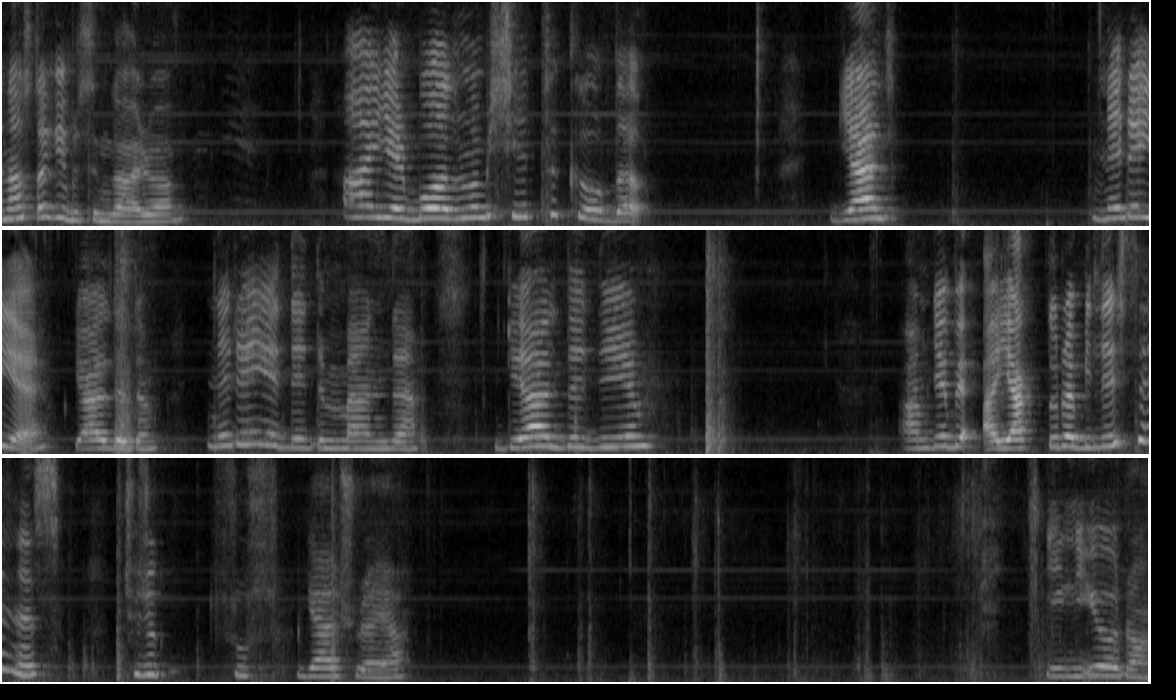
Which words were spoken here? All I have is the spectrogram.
sen hasta gibisin galiba. Hayır boğazıma bir şey tıkıldı. Gel. Nereye? Gel dedim. Nereye dedim ben de. Gel dediğim. Amca bir ayak durabilirseniz. Çocuk sus. Gel şuraya. Geliyorum.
